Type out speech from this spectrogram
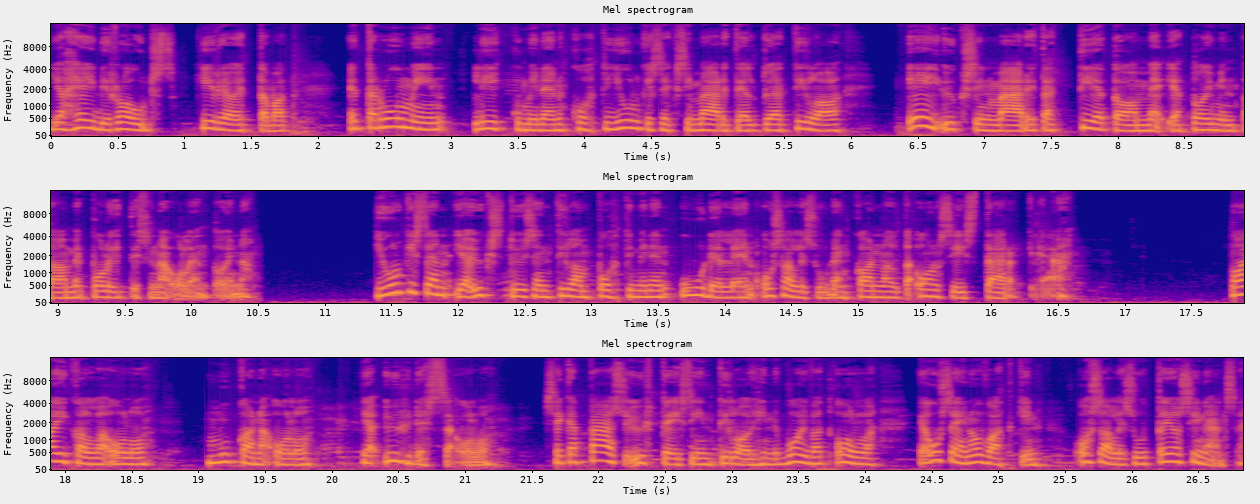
ja Heidi Rhodes kirjoittavat, että ruumiin liikkuminen kohti julkiseksi määriteltyä tilaa ei yksin määritä tietoamme ja toimintaamme poliittisina olentoina. Julkisen ja yksityisen tilan pohtiminen uudelleen osallisuuden kannalta on siis tärkeää. Paikallaolo, mukanaolo ja yhdessäolo sekä pääsy yhteisiin tiloihin voivat olla ja usein ovatkin osallisuutta jo sinänsä.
